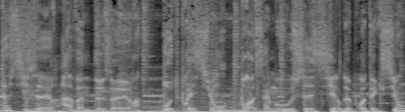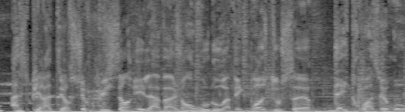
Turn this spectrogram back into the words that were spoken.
de 6h à 22h. Haute pression, brosse à mousse, cire de protection, aspirateur surpuissant et lavage en rouleau avec brosse douceur dès 3 euros.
